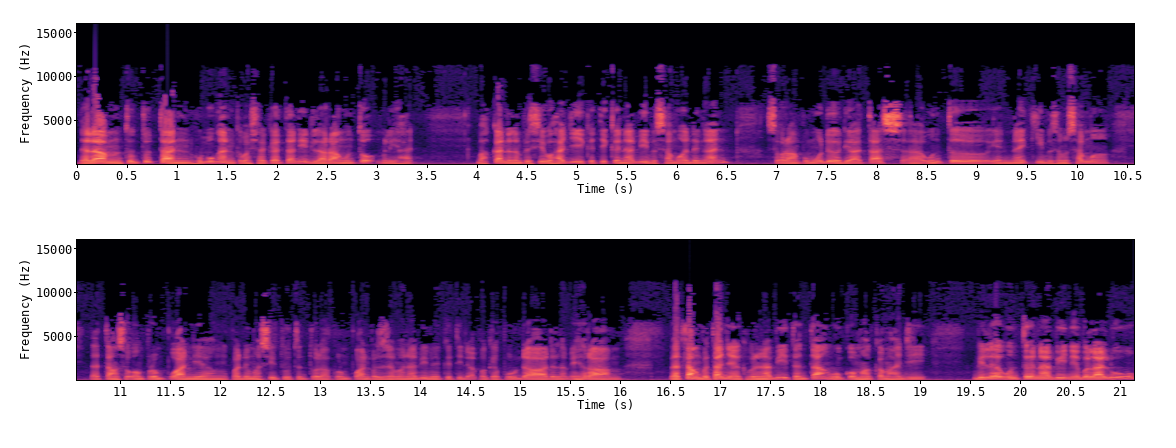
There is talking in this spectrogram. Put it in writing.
dalam tuntutan hubungan kemasyarakatan ini dilarang untuk melihat bahkan dalam peristiwa haji ketika Nabi bersama dengan seorang pemuda di atas uh, unta yang naiki bersama-sama datang seorang perempuan yang pada masa itu tentulah perempuan pada zaman Nabi mereka tidak pakai purda dalam ihram. Datang bertanya kepada Nabi tentang hukum hakam haji. Bila unta Nabi ni berlalu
